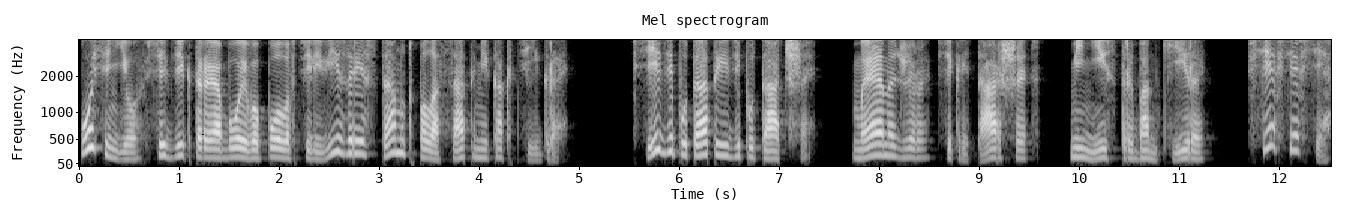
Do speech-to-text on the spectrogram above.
Осенью все дикторы обоего пола в телевизоре станут полосатыми, как тигры. Все депутаты и депутатши, менеджеры, секретарши, министры, банкиры. Все-все-все.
